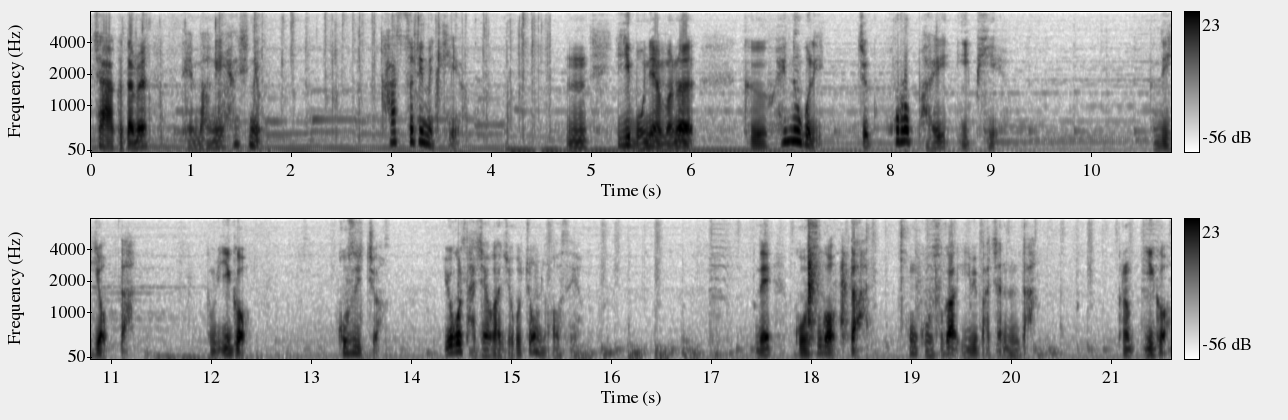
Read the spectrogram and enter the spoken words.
자, 그 다음에 대망의 향신료. 카스리메티예요. 음, 이게 뭐냐면은 그 회누그리, 즉 호로파의 잎이에요. 근데 이게 없다. 그럼 이거 고수 있죠? 요걸 다져가지고 좀 넣으세요. 근데 고수가 없다. 그럼 고수가 입에 맞지 않는다. 그럼 이거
